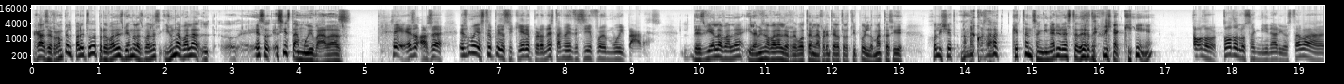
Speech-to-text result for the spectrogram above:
Ajá, se rompe el palo y todo, pero va desviando las balas y una bala, eso sí está muy badass. Sí, eso, o sea, es muy estúpido si quiere, pero honestamente sí fue muy badass. Desvía la bala y la misma bala le rebota en la frente al otro tipo y lo mata así de, holy shit, no me acordaba qué tan sanguinario era este Daredevil aquí, ¿eh? Todo, todo lo sanguinario. Estaba.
